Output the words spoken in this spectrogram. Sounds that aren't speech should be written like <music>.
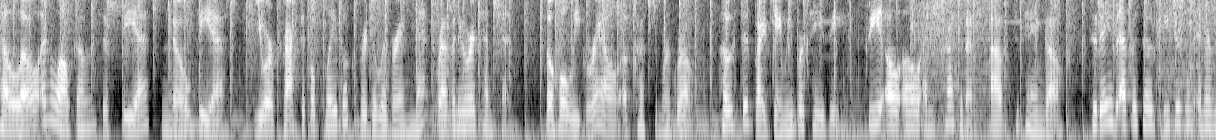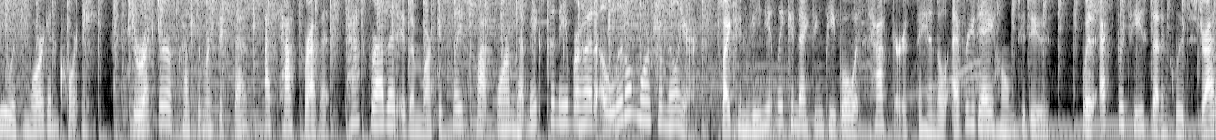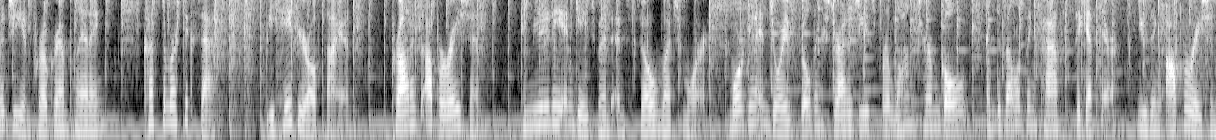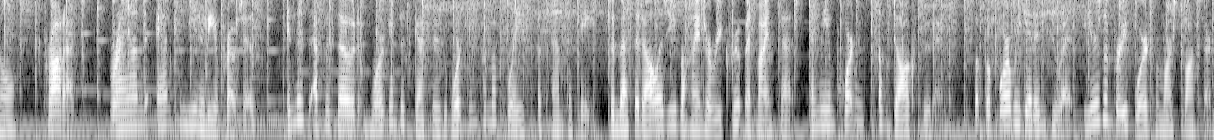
hello and welcome to cs no bs your practical playbook for delivering net revenue retention the Holy Grail of Customer Growth, hosted by Jamie Bertasi, COO and President of Totango. Today's episode features an interview with Morgan Courtney, Director of Customer Success at TaskRabbit. TaskRabbit is a marketplace platform that makes the neighborhood a little more familiar by conveniently connecting people with taskers to handle everyday home to dos. With expertise that includes strategy and program planning, customer success, behavioral science, product operations, community engagement, and so much more. Morgan enjoys building strategies for long term goals and developing paths to get there using operational, product, brand, and community approaches. In this episode, Morgan discusses working from a place of empathy, the methodology behind her recruitment mindset, and the importance of dog fooding. But before we get into it, here's a brief word from our sponsor.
